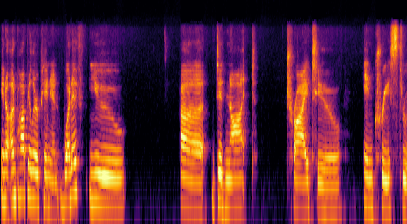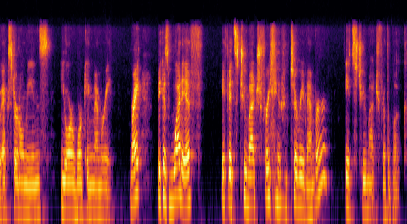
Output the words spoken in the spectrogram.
you know, unpopular opinion. What if you uh, did not try to increase through external means your working memory, right? Because what if if it's too much for you to remember, it's too much for the book,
